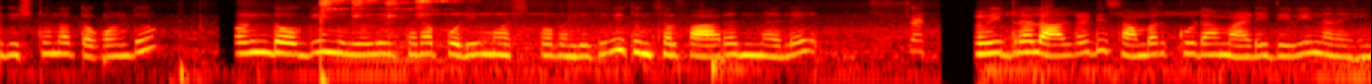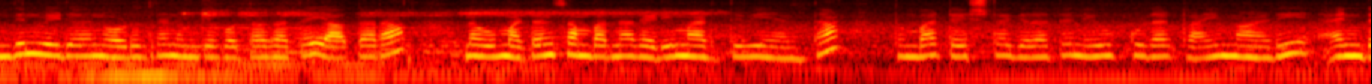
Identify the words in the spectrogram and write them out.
ಇದಿಷ್ಟನ್ನು ತೊಗೊಂಡು ತೊಗೊಂಡೋಗಿ ಮಿಲ್ಲಲ್ಲಿ ಈ ಥರ ಪುಡಿ ಮಾಡಿಸ್ಕೊ ಬಂದಿದ್ದೀವಿ. ಇದೊಂದು ಸ್ವಲ್ಪ ಆರಿದ ಮೇಲೆ ಇದರಲ್ಲಿ ಆಲ್ರೆಡಿ ಸಾಂಬಾರು ಕೂಡ ಮಾಡಿದ್ದೀವಿ. ನಾನು ಹಿಂದಿನ ವೀಡಿಯೋ ನೋಡಿದ್ರೆ ನಿಮಗೆ ಗೊತ್ತಾಗತ್ತೆ ಯಾವ ಥರ ನಾವು ಮಟನ್ ಸಾಂಬಾರನ್ನ ರೆಡಿ ಮಾಡ್ತೀವಿ ಅಂತ. ತುಂಬ ಟೇಸ್ಟಾಗಿರುತ್ತೆ ನೀವು ಕೂಡ ಟ್ರೈ ಮಾಡಿ. ಆ್ಯಂಡ್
